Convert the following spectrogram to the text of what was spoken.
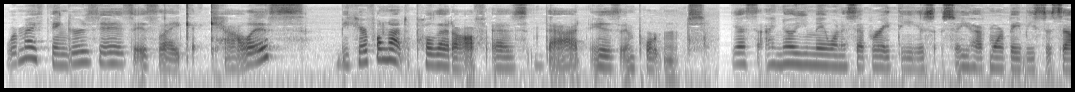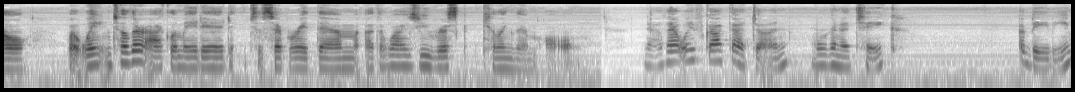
Where my fingers is, is like callus. Be careful not to pull that off as that is important. Yes, I know you may want to separate these so you have more babies to sell, but wait until they're acclimated to separate them, otherwise you risk killing them all. Now that we've got that done, we're going to take a baby,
